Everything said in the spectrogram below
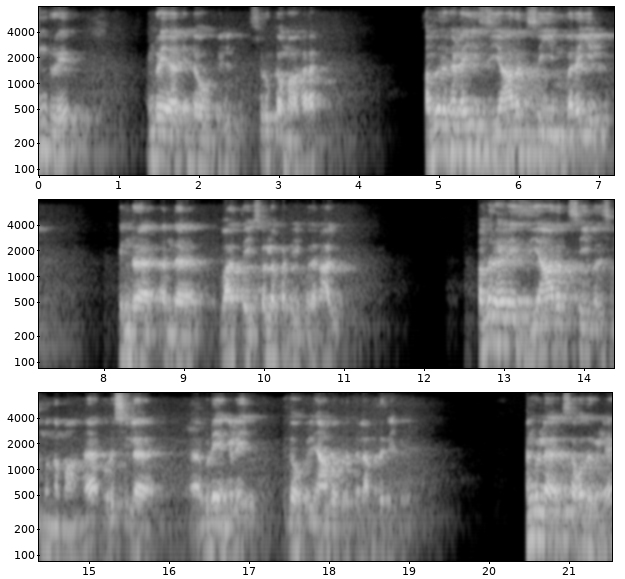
இன்று இன்றைய இந்த வகுப்பில் சுருக்கமாக கபர்களை ஜியாரத் செய்யும் வரையில் என்ற அந்த வார்த்தை சொல்லப்பட்டிருப்பதனால் கபர்களை ஜியாரத் செய்வது சம்பந்தமாக ஒரு சில விடயங்களை இந்த வகுப்பில் ஞாபகப்படுத்தலாம் இருக்கிறேன் அங்குள்ள சகோதரர்களே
